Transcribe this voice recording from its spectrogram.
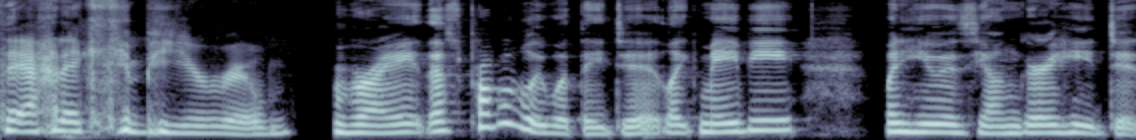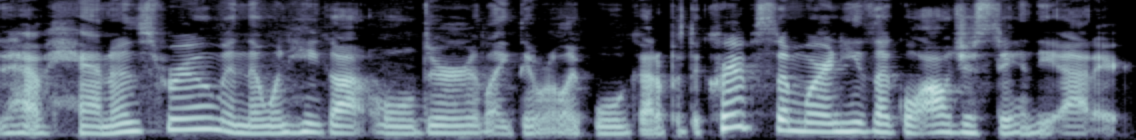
the attic can be your room. Right that's probably what they did like maybe when he was younger he did have hannah's room and then when he got older like they were like well we gotta put the crib somewhere and he's like well i'll just stay in the attic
